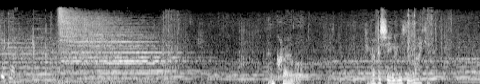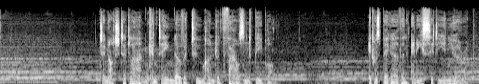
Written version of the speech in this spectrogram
Tenochtitlan. Incredible. Have you ever seen anything like it? Tenochtitlan contained over 200,000 people. It was bigger than any city in Europe.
